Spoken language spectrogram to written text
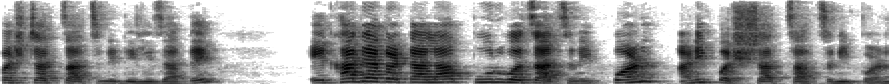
पश्चात चाचणी दिली जाते. एखाद्या गटाला पूर्व चाचणी पण आणि पश्चात चाचणी पण.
